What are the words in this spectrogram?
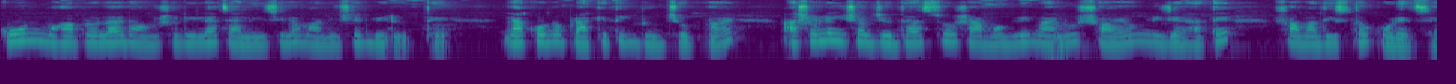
কোন মহাপ্রলয় ধ্বংসলীলা চালিয়েছিল মানুষের বিরুদ্ধে? না কোনো প্রাকৃতিক দুর্যোগ নয় আসলে এইসব যুদ্ধাস্ত্র সামগ্রী মানুষ স্বয়ং নিজের হাতে সমাধিস্থ করেছে।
